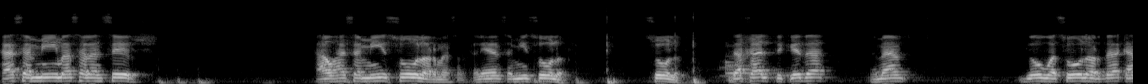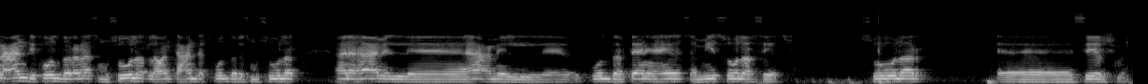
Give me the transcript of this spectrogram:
هسميه مثلا search أو هسميه سولار مثلا خلينا نسميه solar solar دخلت كده تمام؟ جوه سولار ده كان عندي folder أنا اسمه سولار لو أنت عندك folder اسمه سولار أنا هعمل هعمل folder تاني أهي أسميه solar search solar search مثلا.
